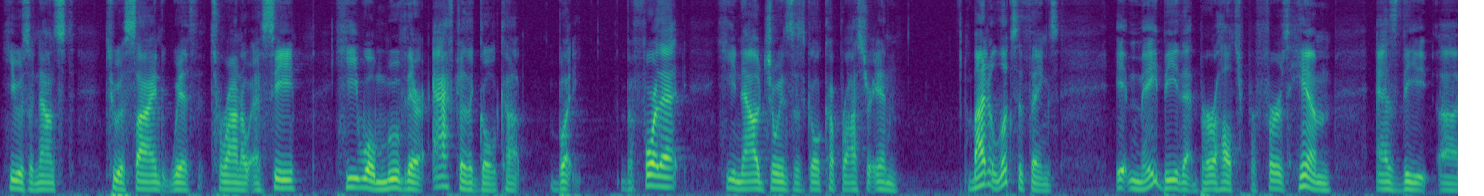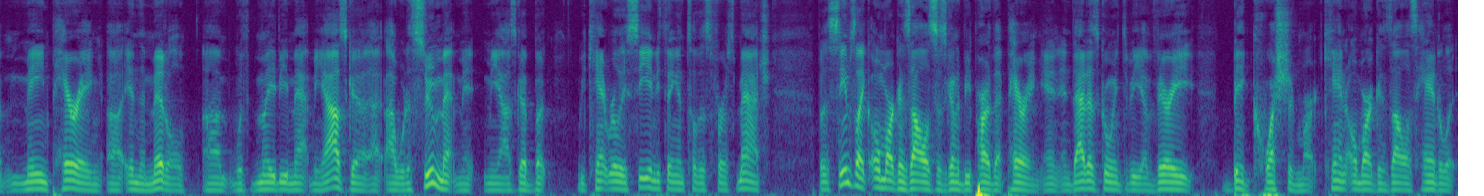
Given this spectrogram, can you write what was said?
he was announced to assign with Toronto FC. He will move there after the Gold Cup, but before that, he now joins this Gold Cup roster. And by the looks of things, it may be that Berhalter prefers him as the uh, main pairing uh, in the middle um, with maybe Matt Miazga. I, I would assume Matt Miazga, but we can't really see anything until this first match. But it seems like Omar Gonzalez is going to be part of that pairing, and, and that is going to be a very big question mark. Can Omar Gonzalez handle it?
